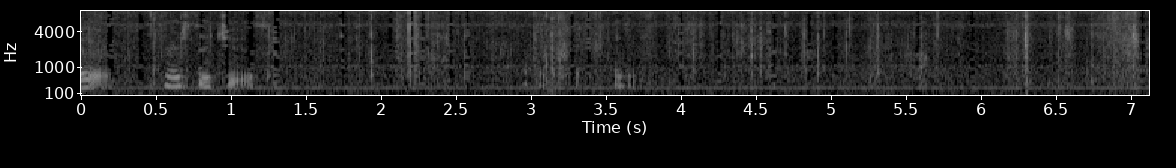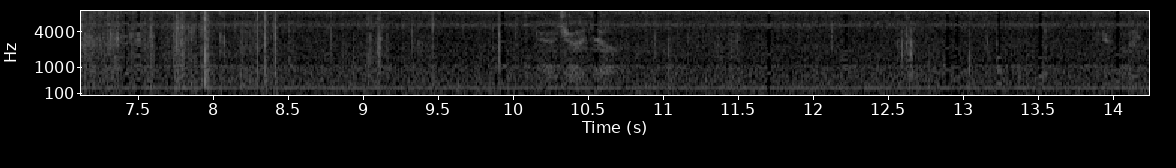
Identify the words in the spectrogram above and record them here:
Okay, where's the tooth? Okay, okay. It's right there. It's right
